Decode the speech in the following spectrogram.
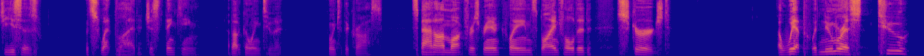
Jesus would sweat blood just thinking about going to it, going to the cross. Spat on, mocked for his grand claims, blindfolded, scourged. A whip with numerous two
